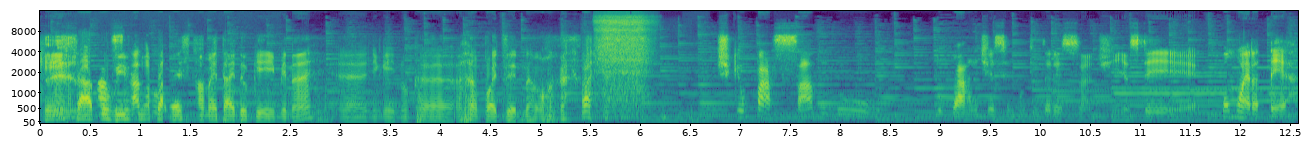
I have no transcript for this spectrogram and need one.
Quem é, sabe o vivo não aparece na metade do game, né? É, ninguém nunca pode dizer não. Acho que o passado do, do Garland ia ser muito interessante. Ia ser como era a Terra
